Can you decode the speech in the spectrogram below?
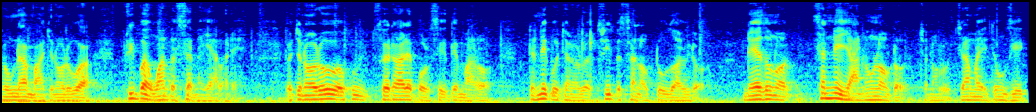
နှုန်းသားမှာကျွန်တော်တို့က3.1%ပဲရပါတယ်။ကျွန်တော်တို့အခုဆွဲထားတဲ့ policy အသစ်မှာတော့တစ်နှစ်ကိုကျွန်တော်တို့3%လောက်တိုးသွားပြီးတော့ အနည်းဆုံးတော့12ရာနှုန်းလောက်တော့ကျွန်တော်တို့ကျန်းမာရေးအသုံးစရိတ်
